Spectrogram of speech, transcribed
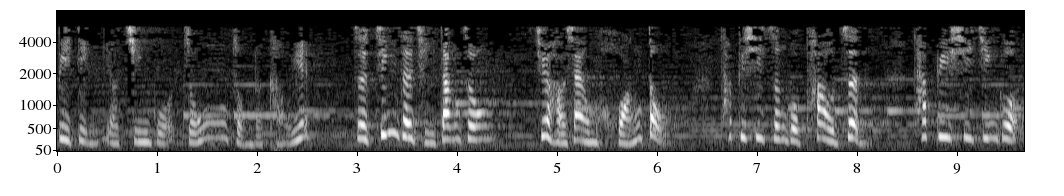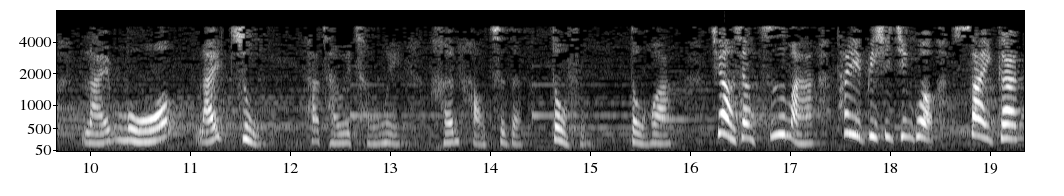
必定要经过种种的考验。这经得起当中，就好像黄豆，它必须经过泡蒸，它必须经过来磨来煮，它才会成为很好吃的豆腐豆花。就好像芝麻，它也必须经过晒干，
